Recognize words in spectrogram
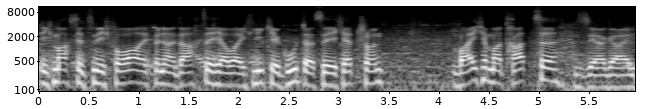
Ich mache es jetzt nicht vor, ich bin 1,80, aber ich liege hier gut, das sehe ich jetzt schon. Weiche Matratze, sehr geil.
